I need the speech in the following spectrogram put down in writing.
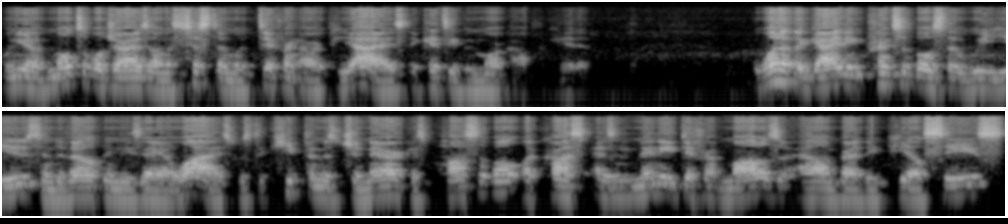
when you have multiple drives on a system with different RPIs, it gets even more complicated one of the guiding principles that we used in developing these AOIs was to keep them as generic as possible across as many different models of Allen Bradley PLCs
